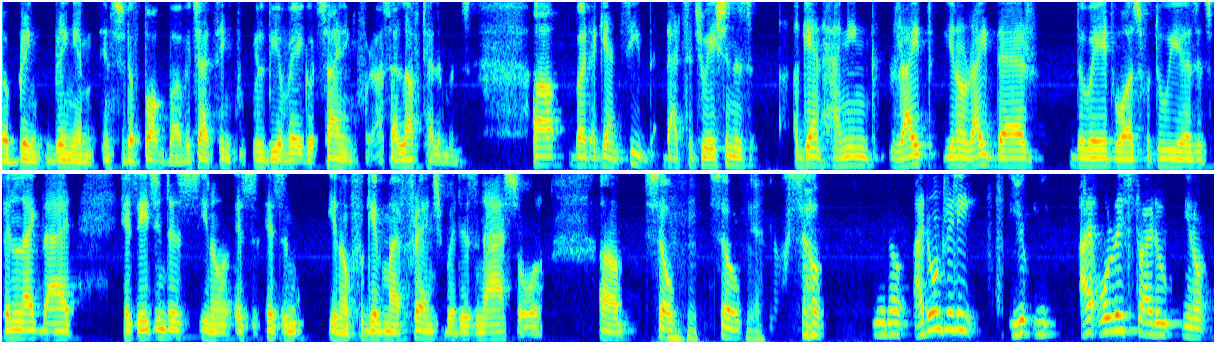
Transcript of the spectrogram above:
uh, bring bring him instead of Pogba, which I think will be a very good signing for us. I love Tielemans, uh, but again, see that situation is again hanging right, you know, right there the way it was for two years. It's been like that. His agent is, you know, is isn't, you know, forgive my French, but is an asshole. Um, so, so, yeah. so, you know, I don't really. You, you, I always try to, you know,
